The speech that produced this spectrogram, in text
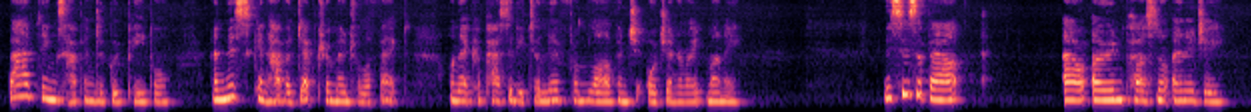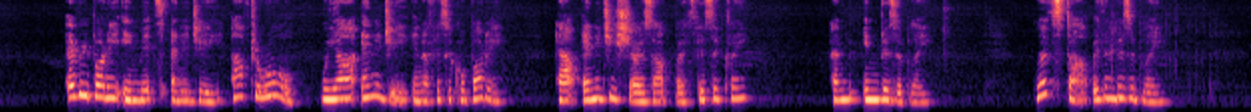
Bad things happen to good people, and this can have a detrimental effect on their capacity to live from love and, or generate money. This is about our own personal energy. Everybody emits energy. After all, we are energy in a physical body. Our energy shows up both physically and invisibly. Let's start with invisibly.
